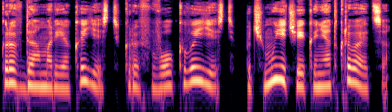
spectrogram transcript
Кровь да Марьяка есть, кровь Волковой есть. Почему ячейка не открывается?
